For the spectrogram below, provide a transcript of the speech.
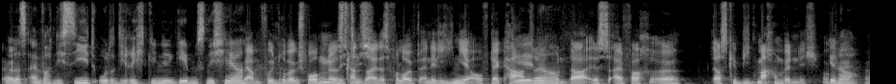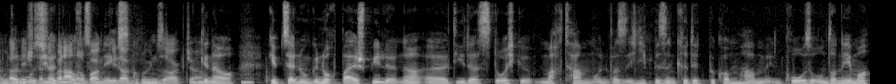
weil er es einfach nicht sieht oder die Richtlinien geben es nicht her. wir haben vorhin drüber gesprochen, ne? es kann sein, es verläuft eine Linie auf der Karte Genau. und da ist einfach, äh, das Gebiet machen wir nicht. Okay. Genau. Und dann, nicht, muss dann ich halt eine andere Bank, die da grün sagt. Ja. Genau. Gibt es ja nun genug Beispiele, ne, äh, die das durchgemacht haben und was ich nicht bis in Kredit bekommen haben, in große Unternehmer.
